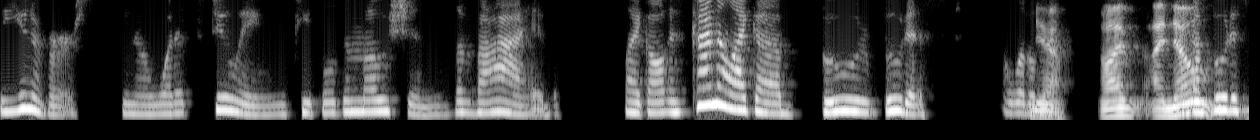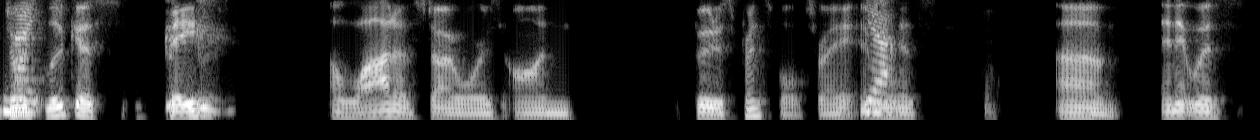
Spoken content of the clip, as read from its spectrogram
the universe. You know what it's doing, people's emotions, the vibe. Like all, it's kind of like a Bud- Buddhist a little Yeah, bit. I I know Buddhist George. Lucas based a lot of Star Wars on Buddhist principles, right? I Yeah. mean, it's um, and it was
